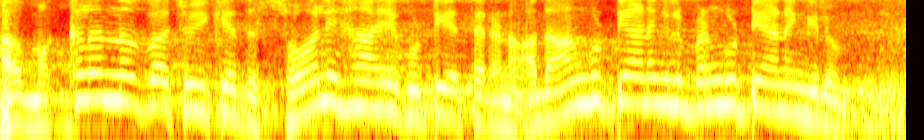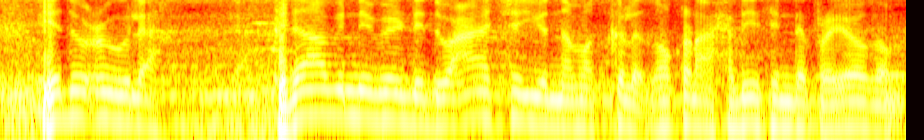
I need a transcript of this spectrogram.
അത് മക്കളെന്ന് ചോദിക്കരുത്. സ്വാലിഹായ കുട്ടിയെ തരണം. അത് ആൺകുട്ടിയാണെങ്കിലും പെൺകുട്ടിയാണെങ്കിലും എതുഴൂല പിതാവിന് വേണ്ടി ദ്വാ ചെയ്യുന്ന മക്കൾ നോക്കണം ഹദീസിന്റെ പ്രയോഗം.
